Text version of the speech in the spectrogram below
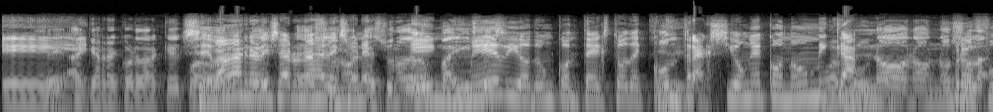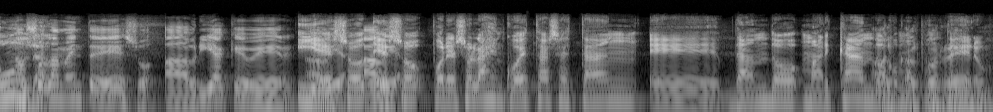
eh, hay que recordar que se van a realizar unas elecciones en medio de un contexto de contracción económica no, no, no, no, solamente eso, habría que ver. Y eso, eso, por eso las encuestas se están eh, dando, marcando como puntero.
